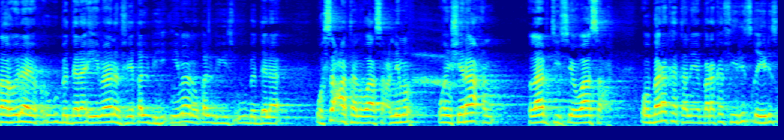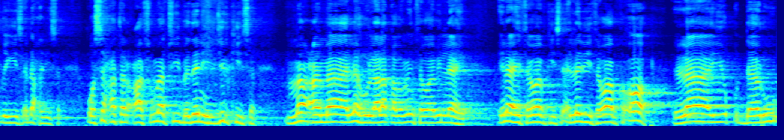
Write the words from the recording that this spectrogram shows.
llahu ilaahay wuxuu ugu bedelaa iimaanan fii qalbihi iimaanu qalbigiisa ugu bedelaa wasacatan waasacnimo wainshiraaxan laabtiisiyo waasaca wa barakatan iyo baraka fii risqihi risqigiisa dhexdiisa. Wa sixatan caafimaad fii badanihi jirkiisa. Maca maa lahu lala qabo min hawaab illaahi ilaahay hawaabkiisa alladii hawaabka oo laa yuqdaru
